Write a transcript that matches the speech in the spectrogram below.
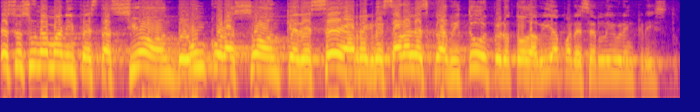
Eso es una manifestación de un corazón que desea regresar a la esclavitud, pero todavía parecer libre en Cristo.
